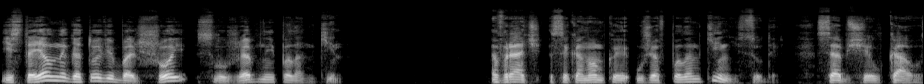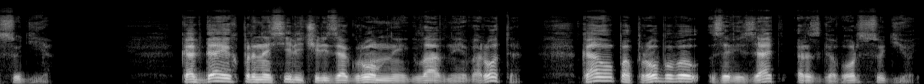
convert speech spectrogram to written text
и стоял на готове большой служебный паланкин. Врач с экономкой уже в паланкине, сударь, сообщил Као судья. Когда их проносили через огромные главные ворота, Као попробовал завязать разговор с судьей.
